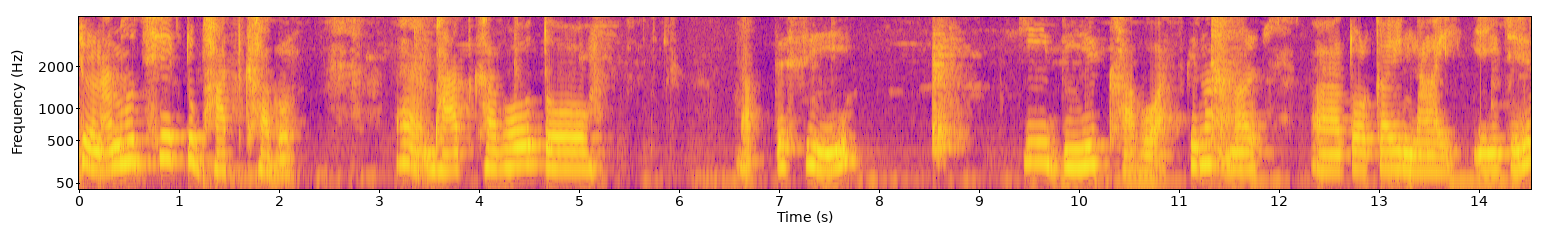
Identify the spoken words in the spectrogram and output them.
চলুন, আমি হচ্ছে একটু ভাত খাব। হ্যাঁ ভাত খাব তো ভাবতেছি কি দিয়ে খাব? আজকে না আমার তরকারি নাই। এই যে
